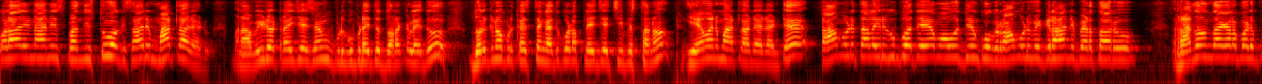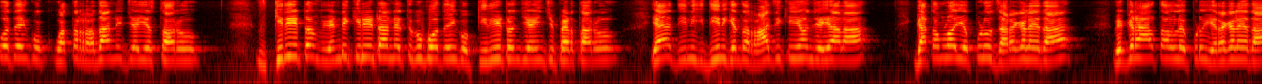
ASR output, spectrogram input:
కొడాలి నాని స్పందిస్తూ ఒకసారి మాట్లాడాడు. మన ఆ వీడియో ట్రై చేసాము ఇప్పుడు ఇప్పుడైతే దొరకలేదు. దొరికినప్పుడు ఖచ్చితంగా అది కూడా ప్లే చేసి చూపిస్తాను. ఏమని మాట్లాడాడంటే రాముడి తల ఇరిగిపోతే ఏమవుద్ది ఇంకొక రాముడి విగ్రహాన్ని పెడతారు. రథం తగలబడిపోతే ఇంకొక కొత్త రథాన్ని చేయిస్తారు కిరీటం వెండి కిరీటాన్ని ఎత్తుకుపోతే ఇంకొక కిరీటం చేయించి పెడతారు. ఏ దీనికి దీనికి ఇంత రాజకీయం చేయాలా? గతంలో ఎప్పుడూ జరగలేదా? విగ్రహాల తలలు ఎప్పుడు ఇరగలేదా?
